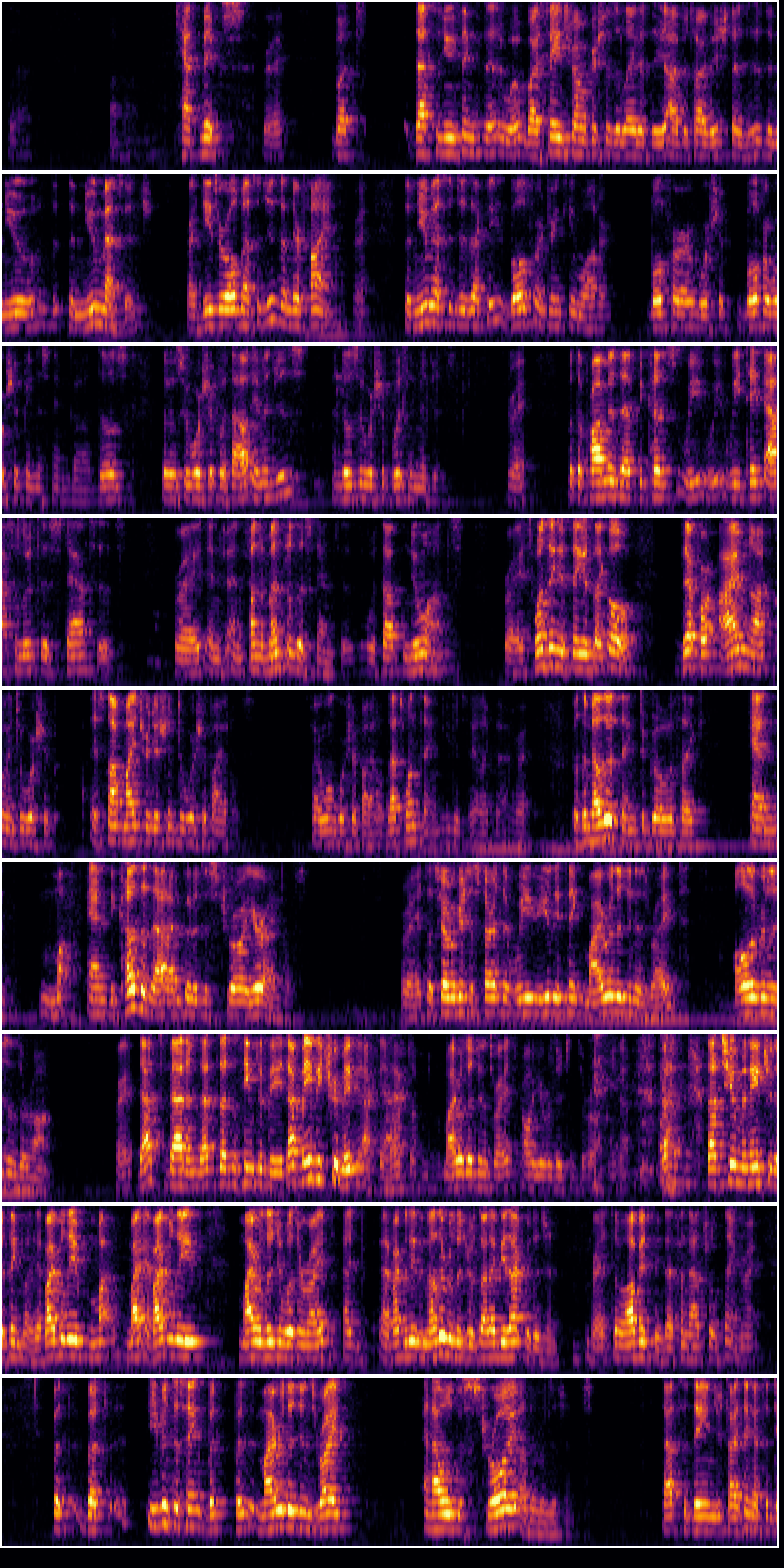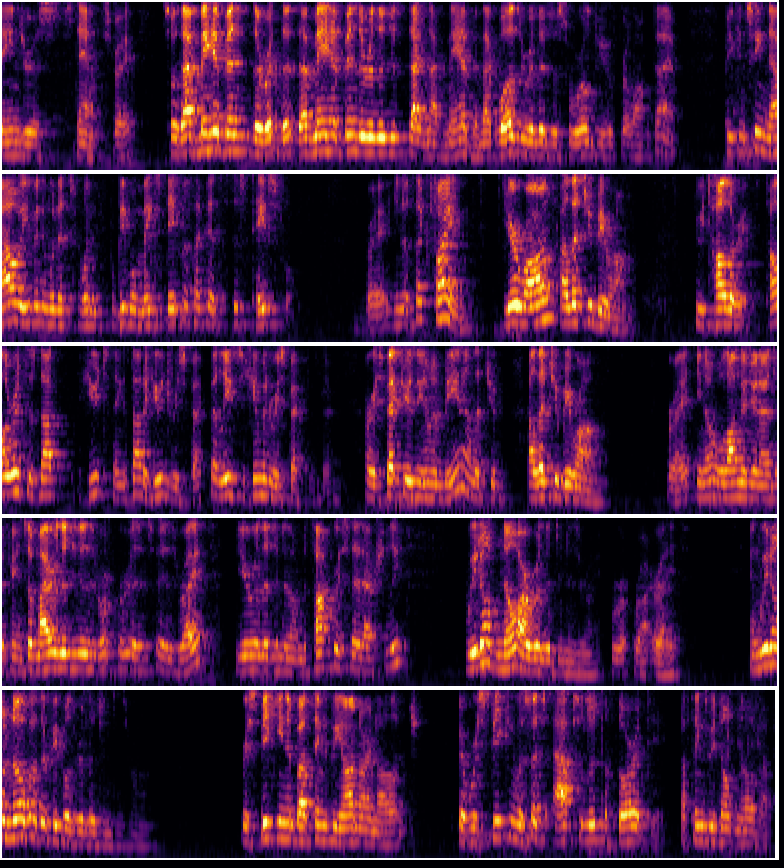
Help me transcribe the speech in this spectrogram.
the um, can't mix, right? But that's the new thing that by saying Sri Ramakrishna is the latest, the Avatar of this is the new the, the new message, right? These are old messages and they're fine, right? The new message is actually both are drinking water, both are worship, both are worshiping the same God. Those those who worship without images and those who worship with images, right? But the problem is that because we, we, we take absolutist stances, right, and, and fundamentalist stances without nuance, right? It's one thing to think it's like, oh, therefore I'm not going to worship. It's not my tradition to worship idols, so I won't worship idols. That's one thing you can say like that, right? But another thing to go with like, and my, and because of that, I'm going to destroy your idols, right? So Sri Ramakrishna starts that we really think my religion is right, all the religions are wrong, right? That's bad, and that doesn't seem to be. That may be true. Maybe actually, I have to. My religion is right. All your religions are wrong. You know, that's human nature to think like. If I believe my, my if I believe my religion wasn't right, I'd, if I believe another religion was right, I'd be that religion, right? So obviously, that's a natural thing, right? But but even to saying, but but my religion's right, and I will destroy other religions. That's a danger. I think that's a dangerous stance, right? So that may have been the, that may have been the religious that not may have been that was the religious worldview for a long time. But you can see now, even when it's when people make statements like this, it's distasteful, right? You know, it's like fine, you're wrong. I'll let you be wrong. We tolerate. Tolerance is not a huge thing. It's not a huge respect, but at least a human respect is there. I respect you as a human being. I'll let you. I'll let you be wrong, right? You know, as long as you're not interfering. So my religion is is, is right. Your religion is wrong. But Thakur said actually, we don't know our religion is right, right, and we don't know if other people's religions is wrong. We're speaking about things beyond our knowledge, but we're speaking with such absolute authority of things we don't know about,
